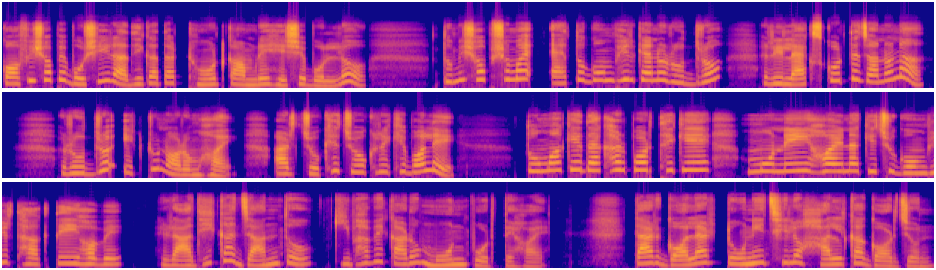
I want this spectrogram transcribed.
কফি শপে বসেই রাধিকা তার ঠোঁট কামড়ে হেসে বলল, তুমি সবসময় এত গম্ভীর কেন রুদ্র? রিল্যাক্স করতে জানো না? রুদ্র একটু নরম হয় আর চোখে চোখ রেখে বলে তোমাকে দেখার পর থেকে মনেই হয় না কিছু গম্ভীর থাকতেই হবে। রাধিকা জানত কীভাবে কারও মন পড়তে হয়। তার গলার টোনে ছিল হালকা গর্জন।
